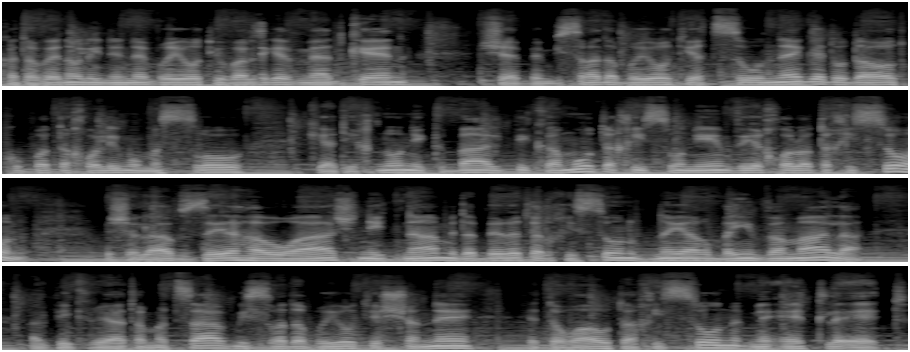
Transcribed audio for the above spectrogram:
כתבנו לענייני בריאות יובל שגב מעדכן שבמשרד הבריאות יצאו נגד הודעות קופות החולים ומסרו כי התכנון נקבע על פי כמות החיסונים ויכולות החיסון. בשלב זה ההוראה שניתנה מדברת על חיסון בני 40 ומעלה. על פי קריאת המצב, משרד הבריאות ישנה את הוראות החיסון מעת לעת.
